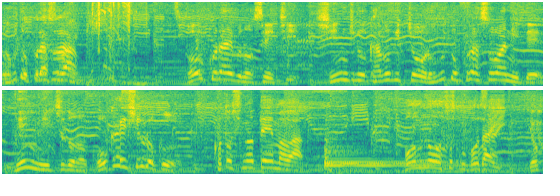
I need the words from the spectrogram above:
ロフトプラスワン。トークライブの聖地、新宿歌舞伎町ロフトプラスワンにて年に一度の公開収録。今年のテーマは、煩悩即菩提、欲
